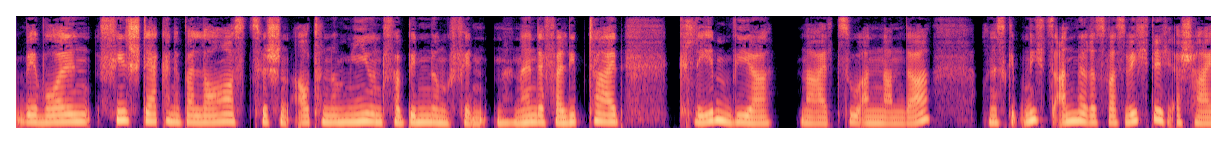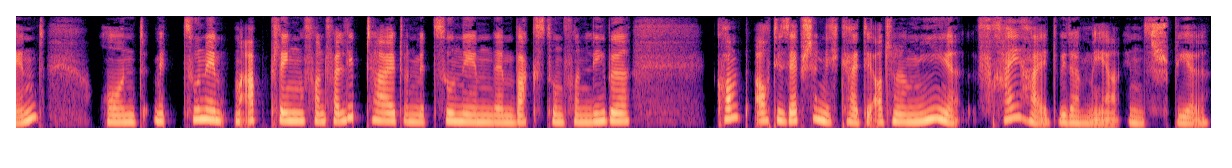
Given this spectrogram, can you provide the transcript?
wir wollen viel stärker eine Balance zwischen Autonomie und Verbindung finden. Ne, in der Verliebtheit kleben wir nahezu aneinander und es gibt nichts anderes, was wichtig erscheint. Und mit zunehmendem Abklingen von Verliebtheit und mit zunehmendem Wachstum von Liebe kommt auch die Selbstständigkeit, die Autonomie, Freiheit wieder mehr ins Spiel.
